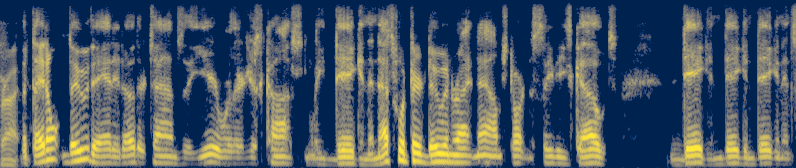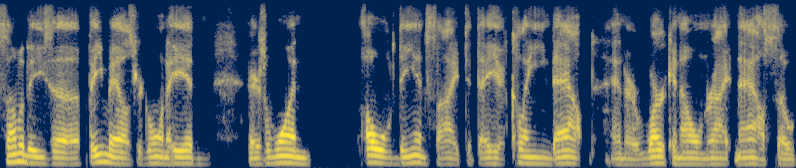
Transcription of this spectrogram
Right. But they don't do that at other times of the year where they're just constantly digging. And that's what they're doing right now. I'm starting to see these goats digging, digging, digging. And some of these uh, females are going ahead and there's one old den site that they have cleaned out and are working on right now. So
